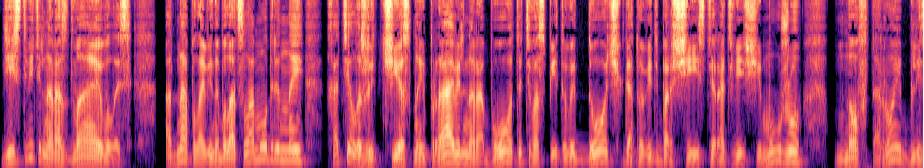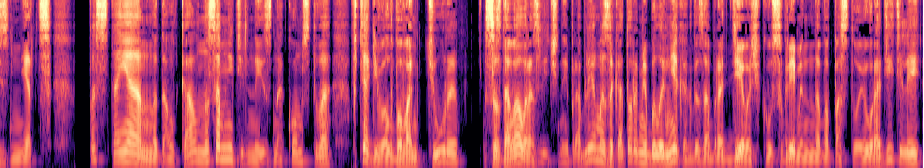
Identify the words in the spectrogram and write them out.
действительно раздваивалась. Одна половина была целомудренной, хотела жить честно и правильно, работать, воспитывать дочь, готовить борщи и стирать вещи мужу, но второй близнец постоянно толкал на сомнительные знакомства, втягивал в авантюры, создавал различные проблемы, за которыми было некогда забрать девочку с временного постоя у родителей,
